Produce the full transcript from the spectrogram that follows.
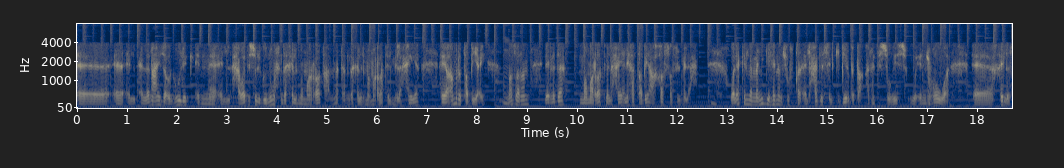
آه، آه، اللي أنا عايز أقوله لك إن الحوادث الجنوح داخل الممرات عامة داخل الممرات الملاحية هي أمر طبيعي. نظرا لأن ده ممرات ملاحية لها طبيعة خاصة في الملاحه ولكن لما نيجي هنا نشوف الحادث الكبير بتاع قناة السويس وإن هو خلص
